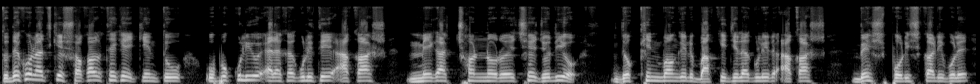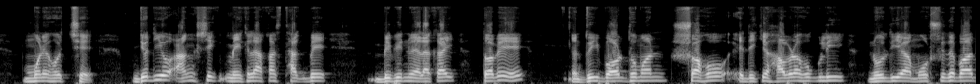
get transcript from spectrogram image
তো দেখুন, আজকে সকাল থেকেই কিন্তু উপকূলীয় এলাকাগুলিতে আকাশ মেঘাচ্ছন্ন রয়েছে, যদিও দক্ষিণবঙ্গের বাকি জেলাগুলির আকাশ বেশ পরিষ্কারই বলে মনে হচ্ছে। যদিও আংশিক মেঘলা আকাশ থাকবে বিভিন্ন এলাকায়, তবে দুই বর্ধমান সহ এদিকে হাওড়া, হুগলি, নদিয়া, মুর্শিদাবাদ,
